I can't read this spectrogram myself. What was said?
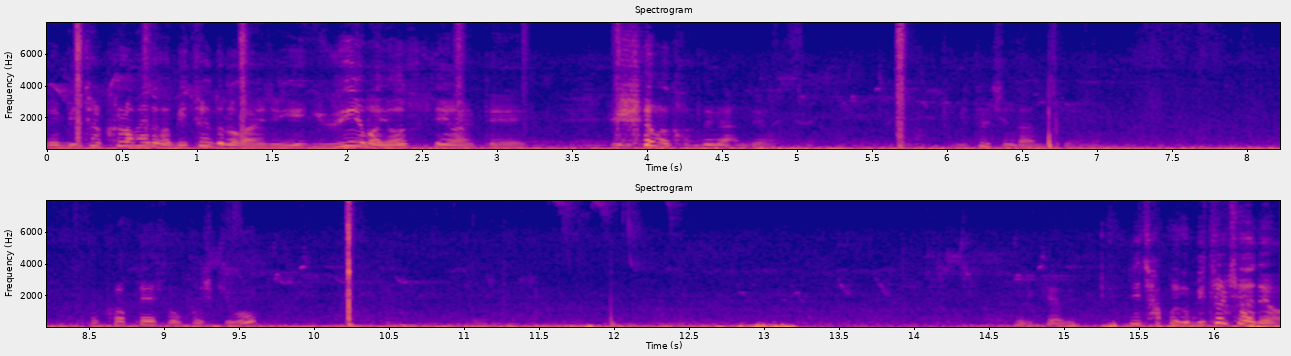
여기 밑을 클럽 헤드가 밑을 들어가야지. 이- 위에만 연습 스윙 할때 위에만 건드면 안 돼요. 밑을 친다는 느낌. 클럽 페이스 오픈 시키고. 이렇게 해야 돼. 이 자꾸 이거 밑을 쳐야 돼요.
